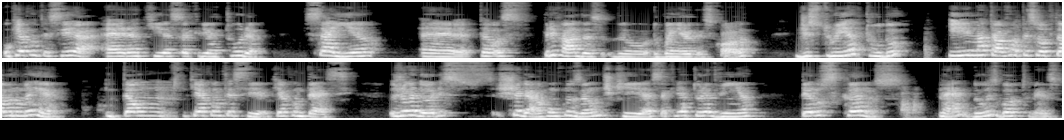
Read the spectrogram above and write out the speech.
o que acontecia era que essa criatura saía é, pelas privadas do, do banheiro da escola, destruía tudo e matava a pessoa que estava no banheiro. Então, o que acontecia? O que acontece? Os jogadores chegaram à conclusão de que essa criatura vinha pelos canos, né, do esgoto mesmo.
